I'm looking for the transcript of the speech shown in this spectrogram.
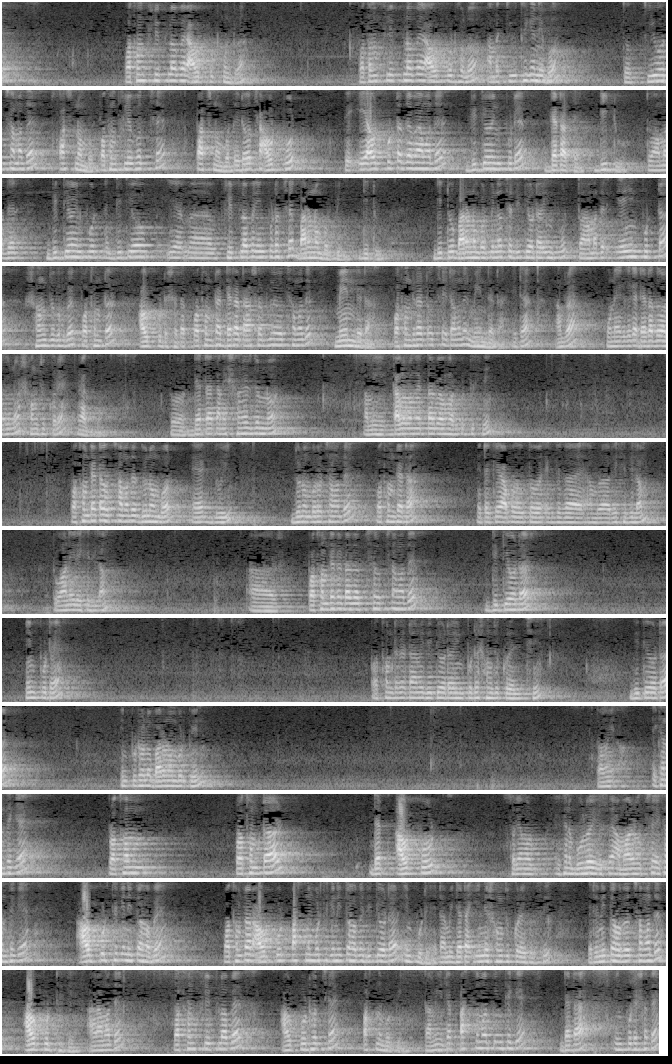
প্রথম ফ্লিপফ্লপের আউটপুট কোনটা? প্রথম ফ্লিপফ্লপের আউটপুট হলো, আমরা কিউ থেকে নেব। তো কিউ হচ্ছে আমাদের পাঁচ নম্বর প্রথম ফ্লিপ হচ্ছে পাঁচ নম্বর তো এটা হচ্ছে আউটপুট তো এই আউটপুটটা যাবে আমাদের দ্বিতীয় ইনপুটের ডেটাতে ডি টু তো আমাদের দ্বিতীয় ইনপুট দ্বিতীয় ইয়ে ফ্লিপফ্লপের ইনপুট হচ্ছে বারো নম্বর pin D two D two বারো নম্বর পিন হচ্ছে দ্বিতীয়টার ইনপুট তো আমাদের এই ইনপুটটা সংযোগ হবে প্রথমটার আউটপুটের সাথে। আর প্রথমটা ডেটাটা আসলে হচ্ছে আমাদের মেন ডেটা প্রথম ডেটাটা হচ্ছে এটা আমাদের মেন ডেটা এটা আমরা কোনো এক জায়গায় ডেটা দেওয়ার জন্য সংযোগ করে রাখব। তো ডেটা কানেকশনের জন্য আমি কালো রঙের তার ব্যবহার করতেছি। প্রথম ডেটা হচ্ছে আমাদের দু নম্বর, এক, দুই। দু নম্বর হচ্ছে আমাদের প্রথম ডেটা এটাকে আপাতত এক জায়গায় আমরা রেখে দিলাম। তো ওয়ানে রেখে দিলাম। আর প্রথম ডেটাটা যাচ্ছে হচ্ছে আমাদের দ্বিতীয়টার ইনপুটে প্রথম ডেটাটা আমি দ্বিতীয়টার ইনপুটে সংযোগ করে দিচ্ছি। দ্বিতীয়টার ইনপুট হলো বারো নম্বর পিন তো আমি এখান থেকে প্রথম প্রথমটার ডেট আউটপুট সরি আমার এখানে ভুল হয়ে গেছে, আমার হচ্ছে এখান থেকে আউটপুট থেকে নিতে হবে, প্রথমটার আউটপুট পাঁচ নম্বর থেকে নিতে হবে দ্বিতীয়টার ইনপুটে এটা আমি ডেটা ইনে সংযোগ করে ফেলছি। এটা নিতে হবে হচ্ছে আমাদের আউটপুট থেকে। আর আমাদের প্রথম ফ্লিপফ্লপের আউটপুট হচ্ছে পাঁচ নম্বর পিন তো আমি এটা পাঁচ নম্বর পিন থেকে ডাটা ইনপুটের সাথে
